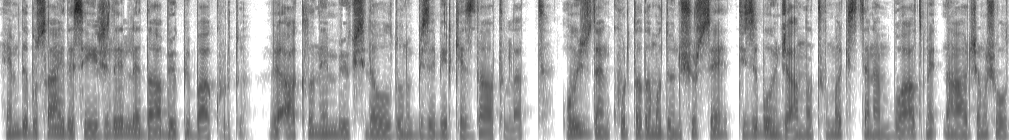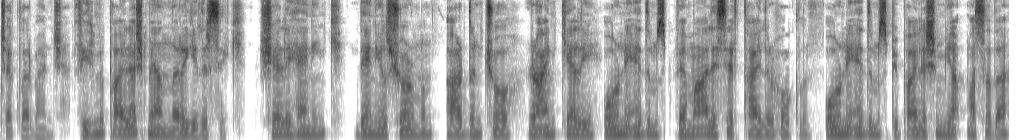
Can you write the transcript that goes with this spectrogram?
hem de bu sayede seyircilerle daha büyük bir bağ kurdu ve aklın en büyük silah olduğunu bize bir kez daha hatırlattı. O yüzden kurt adama dönüşürse dizi boyunca anlatılmak istenen bu alt metni harcamış olacaklar bence. Filmi paylaşmayanlara gelirsek. Shelley Henning, Daniel Sherman, Arden Cho, Ryan Kelly, Orny Adams ve maalesef Tyler Hoechlin. Orny Adams bir paylaşım yapmasa da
